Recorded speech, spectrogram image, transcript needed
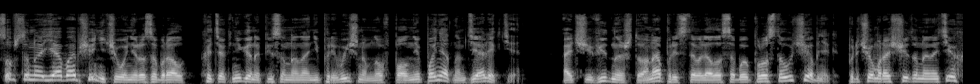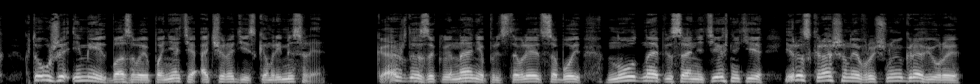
Собственно, я вообще ничего не разобрал, хотя книга написана на непривычном, но вполне понятном диалекте. Очевидно, что она представляла собой просто учебник, причем рассчитанный на тех, кто уже имеет базовые понятия о чародейском ремесле. Каждое заклинание представляет собой нудное описание техники и раскрашенные вручную гравюры,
